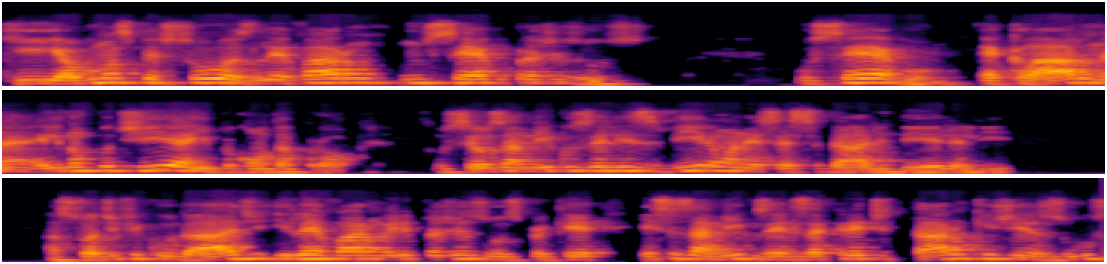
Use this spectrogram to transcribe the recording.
que algumas pessoas levaram um cego para Jesus. O cego, é claro, né, ele não podia ir por conta própria. Os seus amigos eles viram a necessidade dele ali a sua dificuldade e levaram ele para Jesus, porque esses amigos, eles acreditaram que Jesus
